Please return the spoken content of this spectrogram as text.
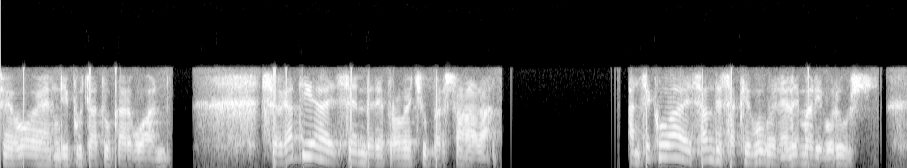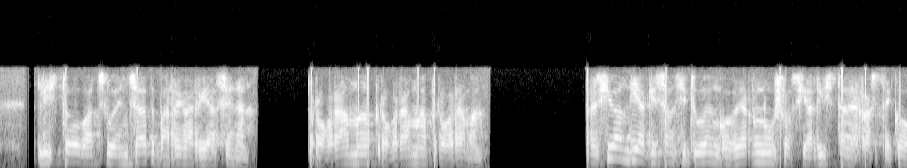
zegoen diputatu karguan. Zergatia ezen bere probetxu personala. Antzekoa esan dezakegu bere lemari buruz. Listo batzuentzat barregarria zena. Programa, programa, programa. Presio handiak izan zituen gobernu sozialista errasteko.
